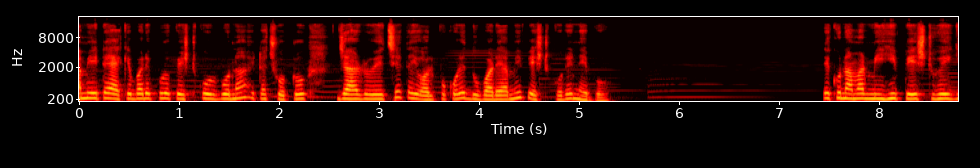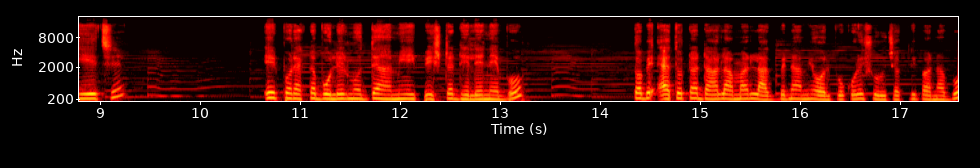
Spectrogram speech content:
আমি এটা একেবারে পুরো পেস্ট করব না, এটা ছোট জার রয়েছে, তাই অল্প করে দুবারে আমি পেস্ট করে নেব। দেখুন আমার মিহি পেস্ট হয়ে গিয়েছে। এরপর একটা বোলের মধ্যে আমি এই পেস্টটা ঢেলে নেব। তবে এতটা ডাল আমার লাগবে না, আমি অল্প করে সরু চাকরি বানাবো।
